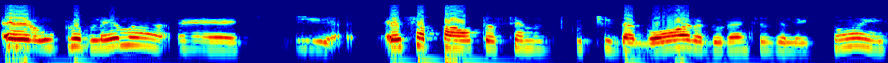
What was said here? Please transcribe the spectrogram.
É, o problema é que essa pauta sendo discutida agora, durante as eleições,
